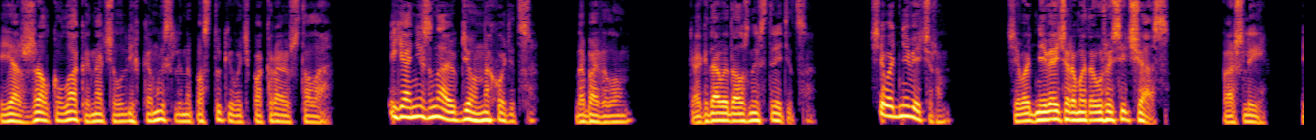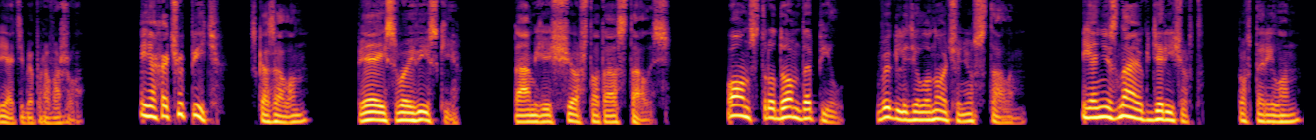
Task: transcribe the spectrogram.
Я сжал кулак и начал легкомысленно постукивать по краю стола. «Я не знаю, где он находится», — добавил он. «Когда вы должны встретиться?» «Сегодня вечером». «Сегодня вечером это уже сейчас. Пошли». Я тебя провожу». «Я хочу пить», — сказал он. «Пей свой виски. Там еще что-то осталось». Он с трудом допил. Выглядел он очень усталым. «Я не знаю, где Ричард», — повторил он.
